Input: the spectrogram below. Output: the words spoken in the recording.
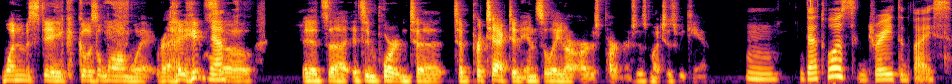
one mistake goes a long way right yeah. so it's uh, it's important to to protect and insulate our artist partners as much as we can. Mm, that was great advice,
